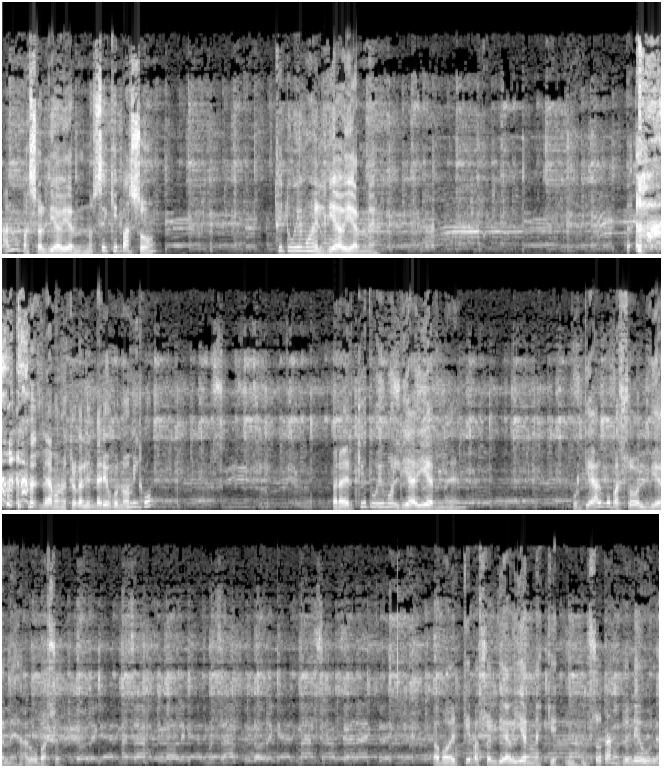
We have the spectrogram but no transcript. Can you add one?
Algo pasó el día viernes. No sé qué pasó. ¿Qué tuvimos el día viernes? Veamos nuestro calendario económico para ver qué tuvimos el día viernes. Porque algo pasó el viernes, algo pasó. Vamos a ver qué pasó el día viernes que impulsó tanto el euro.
